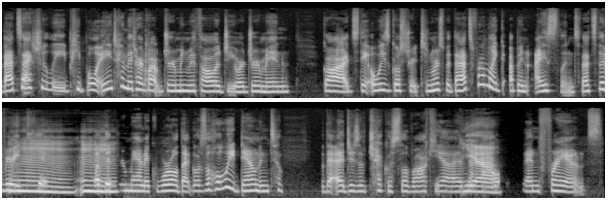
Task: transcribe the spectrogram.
that's actually people anytime they talk about german mythology or german gods they always go straight to norse but that's from like up in iceland. So that's the very tip Mm-hmm. of the germanic world that goes the whole way down into the edges of czechoslovakia and Yeah. And france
